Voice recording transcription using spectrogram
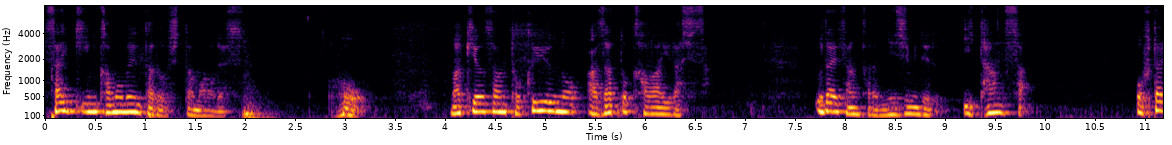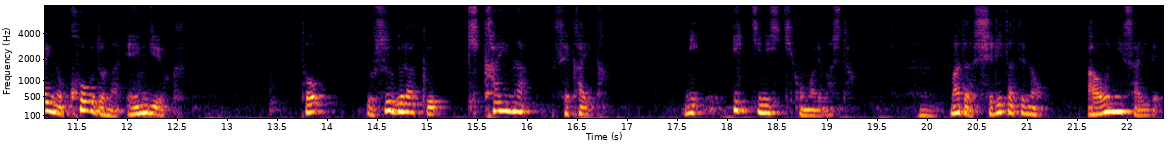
最近カモメンタルを知ったものです。ほう。牧雄さん特有のあざと可愛らしさ。う大さんからにじみ出る異端さ。お二人の高度な演技力。と、薄暗く奇怪な世界観に一気に引き込まれました。まだ知りたての青2歳で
